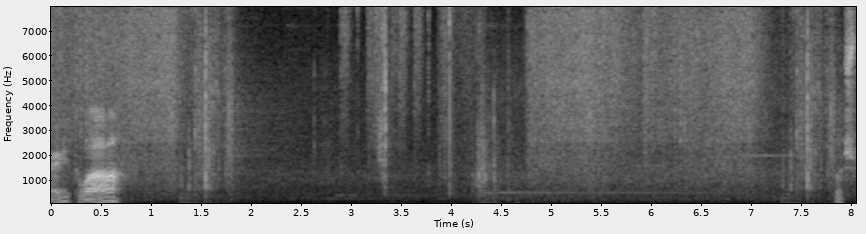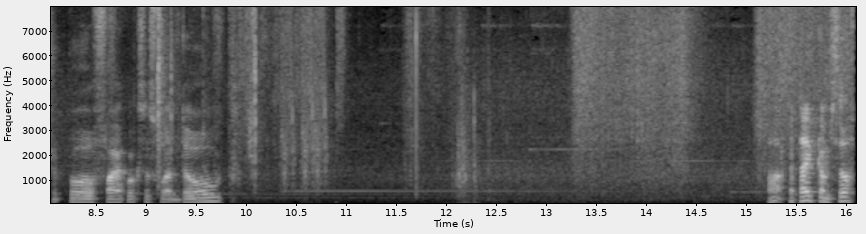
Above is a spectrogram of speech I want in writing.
Oui, toi. Je peux pas faire quoi que ce soit d'autre. Ah, peut-être comme ça.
